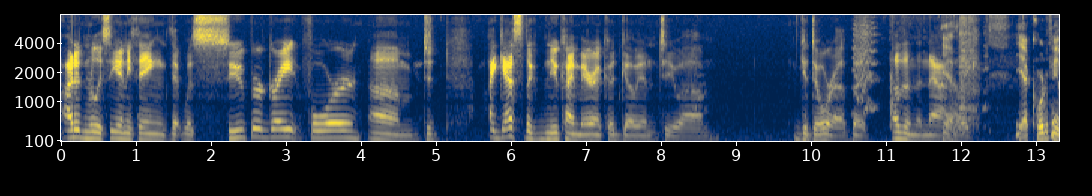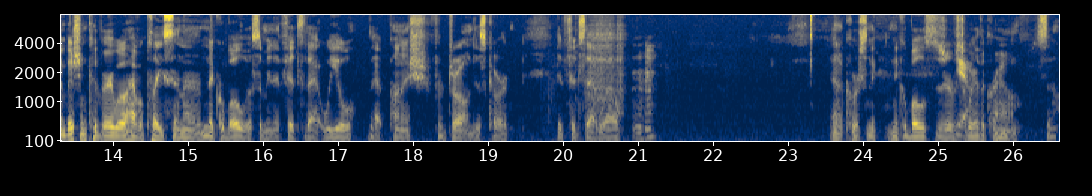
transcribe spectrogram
I didn't really see anything that was super great for um to I guess the new Chimera could go into um, Ghidorah, but other than that, Yeah. like Yeah, Court of Ambition could very well have a place in a Nicol Bolas. I mean, it fits that wheel, that punish for draw and discard. It fits that well. Mhm. And of course, Nic- Nicol Bolas deserves Yeah. to wear the crown. So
